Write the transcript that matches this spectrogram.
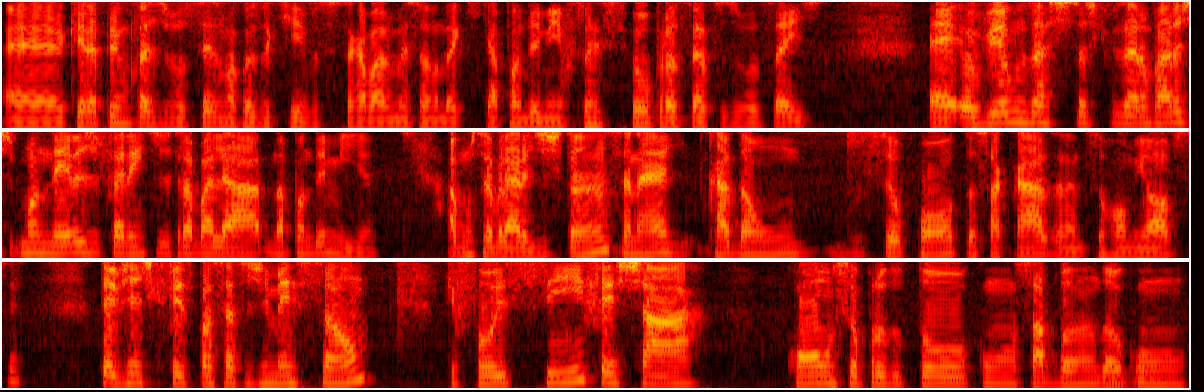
É, eu queria perguntar de vocês uma coisa que vocês acabaram mencionando aqui, que a pandemia influenciou o processo de vocês. É, eu vi alguns artistas que fizeram várias maneiras diferentes de trabalhar na pandemia. Alguns trabalharam à distância, né? Cada um do seu ponto, da sua casa, né? do seu home office. Teve gente que fez o processo de imersão, que foi se fechar com o seu produtor, com sua banda uhum. ou com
